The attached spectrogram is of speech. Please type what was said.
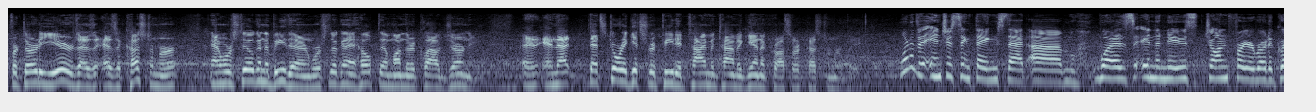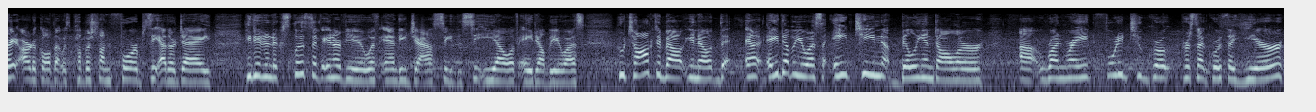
for 30 years as, as a customer, and we're still going to be there, and we're still going to help them on their cloud journey. And, and that, that story gets repeated time and time again across our customer base. One of the interesting things that um, was in the news, John Furrier wrote a great article that was published on Forbes the other day. He did an exclusive interview with Andy Jassy, the CEO of AWS, who talked about you know, the AWS $18 billion uh, run rate, 42% growth a year.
